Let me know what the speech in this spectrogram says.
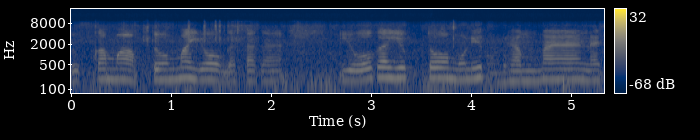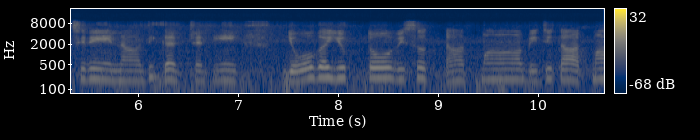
दुःखमाप्तुमयो गतः योगयुक्तो मुनिर्ब्रह्म न चिरेणाधिगच्छति योगयुक्तो विशुद्धात्मा विजितात्मा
